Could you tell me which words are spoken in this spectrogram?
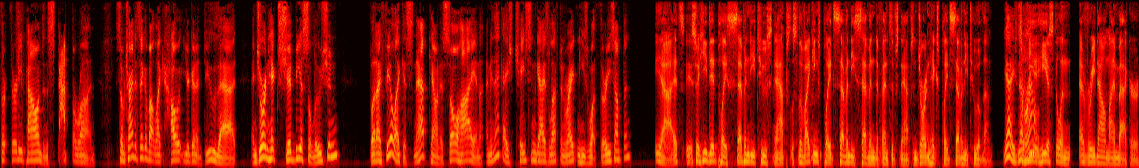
th- 30 pounds and stop the run. So I'm trying to think about like how you're going to do that. And Jordan Hicks should be a solution, but I feel like his snap count is so high, and I mean that guy's chasing guys left and right, and he's what 30 something. Yeah, it's so he did play 72 snaps. So the Vikings played 77 defensive snaps, and Jordan Hicks played 72 of them. Yeah, he's never so he, out. He is still an every down linebacker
